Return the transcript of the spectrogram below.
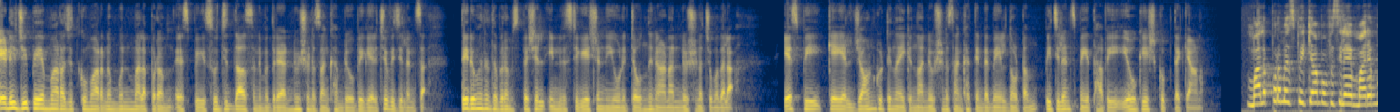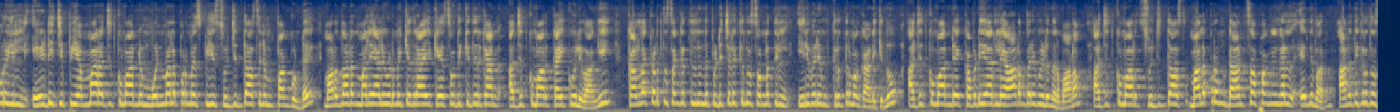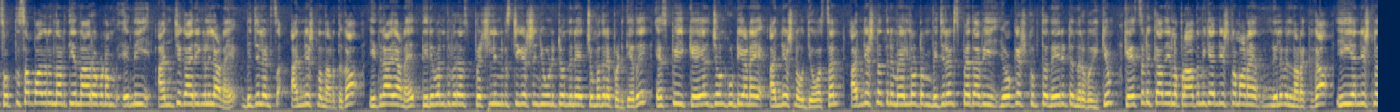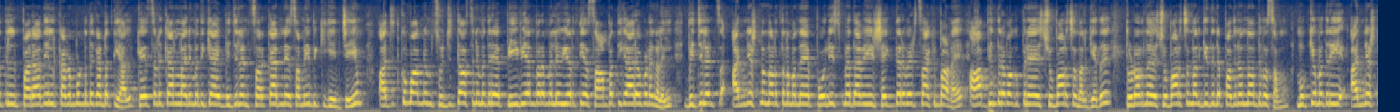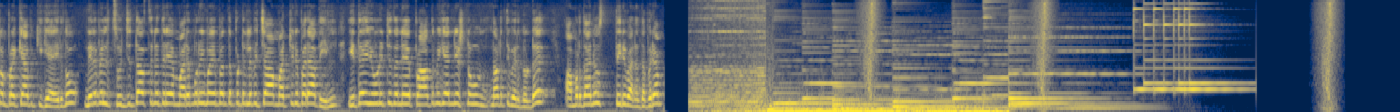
A D G P M R Ajith കുമാറിനും മുൻ Malappuram S P Sujith ദാസിനുമെതിരെ അന്വേഷണ സംഘം രൂപീകരിച്ച് vigilance. Thiruvananthapuram special investigation unit ഒന്നിനാണ് അന്വേഷണ ചുമതല. S P K L Johnkutty നയിക്കുന്ന അന്വേഷണ സംഘത്തിന്റെ മേൽനോട്ടം വിജിലൻസ് മേധാവി യോഗേഷ് ഗുപ്തയ്ക്കാണ്. മലപ്പുറം എസ് പി ക്യാമ്പ് ഓഫീസിലെ മരമുറിയിൽ A D G P M R Ajith കുമാറിനും മുൻ മലപ്പുറം എസ് പി സുജിത് ദാസിനും പങ്കുണ്ട്. മറുനാടൻ മലയാളി ഉടമയ്ക്കെതിരായ കേസ് ഒതുക്കി തീർക്കാൻ അജിത് കുമാർ കൈക്കൂലി വാങ്ങി. കള്ളക്കടത്ത് സംഘത്തിൽ നിന്ന് പിടിച്ചെടുക്കുന്ന സ്വർണത്തിൽ ഇരുവരും കൃത്രിമം കാണിക്കുന്നു. അജിത് കുമാറിന്റെ കബഡിയാറിലെ ആഡംബര വീട് നിർമ്മാണം. അജിത് കുമാർ സുജിത് ദാസ് മലപ്പുറം ഡാൻസ് ഓഫ് അംഗങ്ങൾ എന്നിവർ അനധികൃത സ്വത്ത് സമ്പാദനം നടത്തിയെന്ന ആരോപണം എന്നീ അഞ്ച് കാര്യങ്ങളിലാണ് വിജിലൻസ് അന്വേഷണം നടത്തുക. ഇതിനായാണ് തിരുവനന്തപുരം സ്പെഷ്യൽ ഇൻവെസ്റ്റിഗേഷൻ യൂണിറ്റ് ഒന്നിനെ ചുമതലപ്പെടുത്തിയത്. എസ് പി കെ എൽ ജോൺകുട്ടിയാണ് അന്വേഷണ ഉദ്യോഗസ്ഥൻ. അന്വേഷണത്തിന് മേൽനോട്ടം വിജിലൻസ് മേധാവി യോഗേഷ് ഗുപ്ത നേരിട്ട് നിർവഹിക്കും. കേസെടുക്കാതെയുള്ള പ്രാഥമിക അന്വേഷണമാണ് നിലവിൽ നടക്കുക. ഈ അന്വേഷണത്തിൽ പരാതിയിൽ കഴമ്പുണ്ടെന്ന് കണ്ടെത്തിയാൽ കേസെടുക്കാനുള്ള അനുമതിക്കായി വിജിലൻസ് സർക്കാരിനെ സമീപിക്കുകയും ചെയ്യും. അജിത് കുമാറിനും സുജിത് ദാസിനുമെതിരെ പി വി എ ഉയർത്തിയ സാമ്പത്തിക ആരോപണങ്ങളിൽ വിജിലൻസ് അന്വേഷണം നടത്തണമെന്ന് പോലീസ് മേധാവി ഷെയ്ഖ് ദർവേഷ് സാഹിബാണ് ആഭ്യന്തര വകുപ്പിന് ശുപാർശ നൽകിയത്. തുടർന്ന് ശുപാർശ നൽകിയതിന്റെ പതിനൊന്നാം ദിവസം മുഖ്യമന്ത്രി അന്വേഷണം പ്രഖ്യാപിക്കുകയായിരുന്നു. നിലവിൽ സുജിത് ദാസിനെതിരെ മരമുറിയുമായി ബന്ധപ്പെട്ട് ലഭിച്ച മറ്റൊരു പരാതിയിൽ ഇതേ യൂണിറ്റ് തന്നെ പ്രാഥമിക അന്വേഷണവും നടത്തി വരുന്നുണ്ട്. അമൃതാനൂസ് തിരുവനന്തപുരം.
